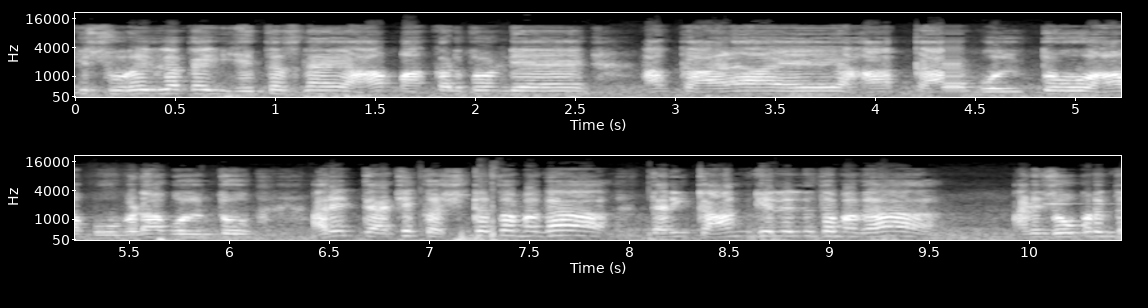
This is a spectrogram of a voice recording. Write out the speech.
की सूरजला काही येतच नाही हा माकडतोंडी आहे हा काळा आहे हा काय बोलतो हा बोबडा बोलतो. अरे त्याचे कष्ट तर बघा त्यांनी काम केलेलं तर बघा. आणि जोपर्यंत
